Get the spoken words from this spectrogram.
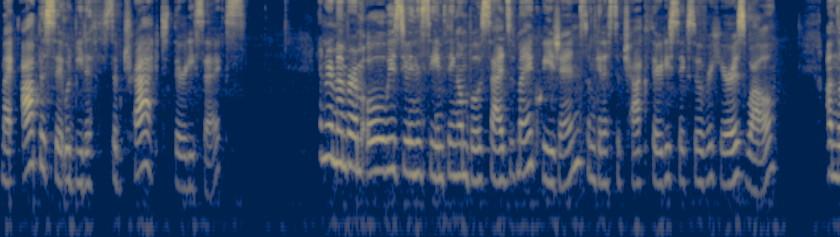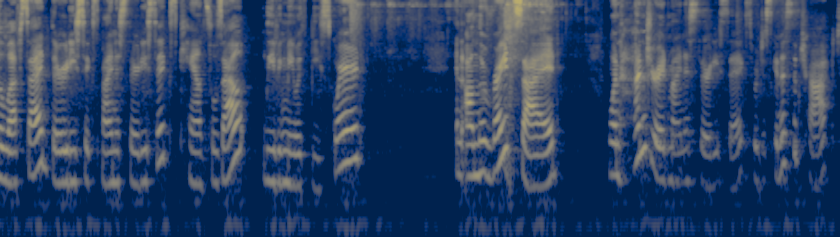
my opposite would be to subtract 36. And remember, I'm always doing the same thing on both sides of my equation, so I'm going to subtract 36 over here as well. On the left side, 36 minus 36 cancels out, leaving me with b squared. And on the right side, 100 minus 36, we're just going to subtract.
